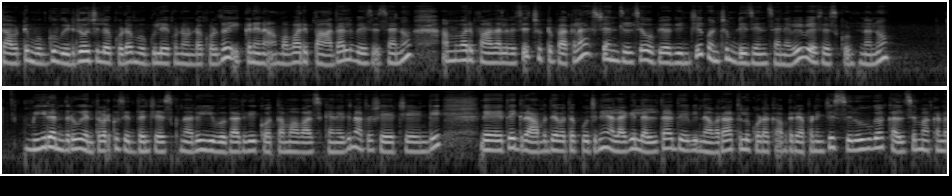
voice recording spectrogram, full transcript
కాబట్టి ముగ్గు విడి రోజుల్లో కూడా ముగ్గు లేకుండా ఉండకూడదు. ఇక్కడ నేను అమ్మవారి పాదాలు వేసేసాను. అమ్మవారి పాదాలు వేసి చుట్టుపక్కల స్టెన్సిల్సే ఉపయోగించి కొంచెం డిజైన్స్ అనేవి వేసేసుకుంటున్నాను. మీరందరూ ఎంతవరకు సిద్ధం చేసుకున్నారు ఈ ఉగాదికి కొత్త అమావాస్యకి అనేది నాతో షేర్ చేయండి. నేనైతే గ్రామదేవత పూజని అలాగే లలితాదేవి నవరాత్రులు కూడా కాబట్టి రేపటి నుంచి సులువుగా కలిసి మకన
